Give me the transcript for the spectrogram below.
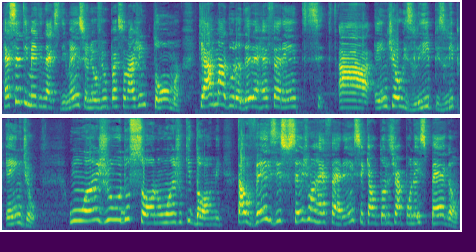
Recentemente em Next Dimension eu vi o personagem Toma, que a armadura dele é referente a Angel Sleep, Sleep Angel um anjo do sono, um anjo que dorme. Talvez isso seja uma referência que autores japoneses pegam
